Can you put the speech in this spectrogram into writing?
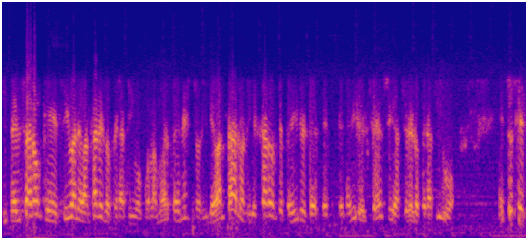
Y pensaron que se iba a levantar el operativo por la muerte de Néstor. Y levantaron y dejaron de, pedir el- de, de el censo y hacer el operativo. Entonces,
